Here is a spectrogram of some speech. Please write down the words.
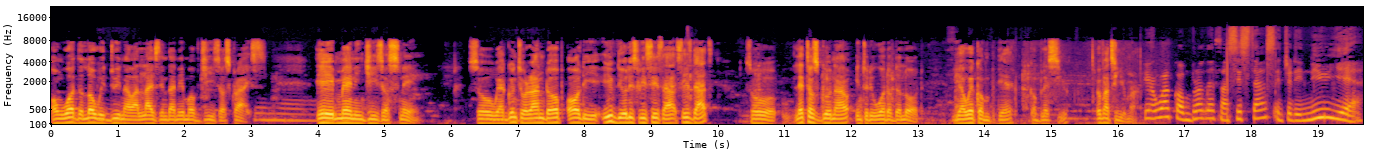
on what the Lord will do in our lives in the name of Jesus Christ. Amen. Amen in Jesus' name. So we are going to round up all the if the Holy Spirit says that says that. So let us go now into the word of the Lord. You are welcome there. God bless you. Over to you, ma. You're welcome, brothers and sisters, into the new year.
